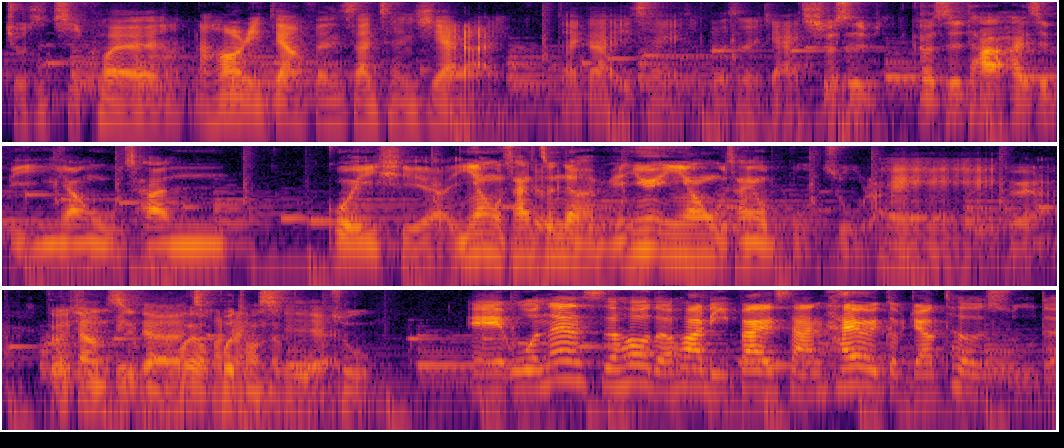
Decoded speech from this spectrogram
九十几块了，然后你这样分三餐下来，大概一餐也差不多这个价钱。就是，可是它还是比营养午餐贵一些啊。营养午餐真的很便宜，因为营养午餐有补助啦。嘿嘿嘿，对啊，各县市可能会有不同的补助。哎、我那时候的话，礼拜三还有一个比较特殊的，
